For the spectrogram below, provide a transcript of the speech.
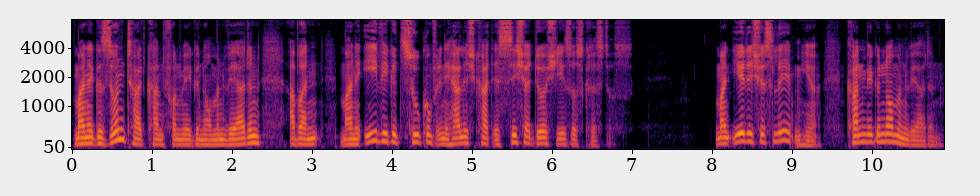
Meine Gesundheit kann von mir genommen werden, aber meine ewige Zukunft in Herrlichkeit ist sicher durch Jesus Christus. Mein irdisches Leben hier kann mir genommen werden.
